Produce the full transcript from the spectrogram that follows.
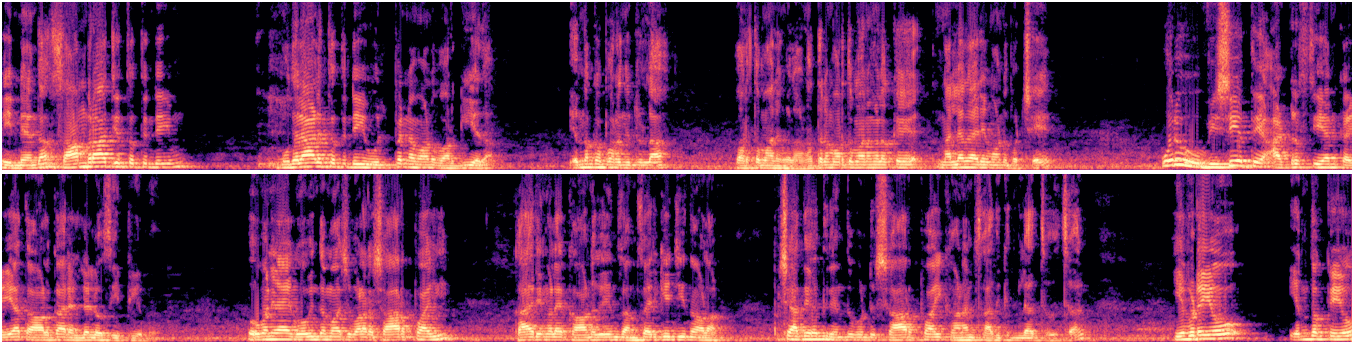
പിന്നെ എന്താ? സാമ്രാജ്യത്വത്തിന്റെയും മുതലാളിത്തത്തിന്റെയും ഉൽപ്പന്നമാണ് വർഗീയത എന്നൊക്കെ പറഞ്ഞിട്ടുള്ള വർത്തമാനങ്ങളാണ്. അത്തരം വർത്തമാനങ്ങളൊക്കെ നല്ല കാര്യമാണ്. പക്ഷേ ഒരു വിഷയത്തെ അഡ്രസ്സ് ചെയ്യാൻ കഴിയാത്ത ആൾക്കാരല്ലല്ലോ സി പി എം. ബഹുമാനായ ഗോവിന്ദമാഷ് വളരെ ഷാർപ്പായി കാര്യങ്ങളെ കാണുകയും സംസാരിക്കുകയും ചെയ്യുന്ന ആളാണ്. പക്ഷേ അദ്ദേഹത്തിന് എന്തുകൊണ്ട് ഷാർപ്പായി കാണാൻ സാധിക്കുന്നില്ല എന്ന് ചോദിച്ചാൽ എവിടെയോ എന്തൊക്കെയോ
